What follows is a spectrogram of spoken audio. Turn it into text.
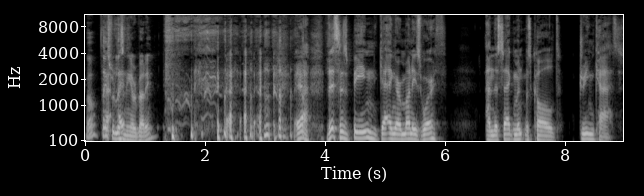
Well, thanks for I- listening, everybody. yeah, this has been getting our money's worth, and the segment was called Dreamcast.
